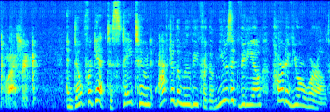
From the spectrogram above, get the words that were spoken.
classic. And don't forget to stay tuned after the movie for the music video Part of Your World.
